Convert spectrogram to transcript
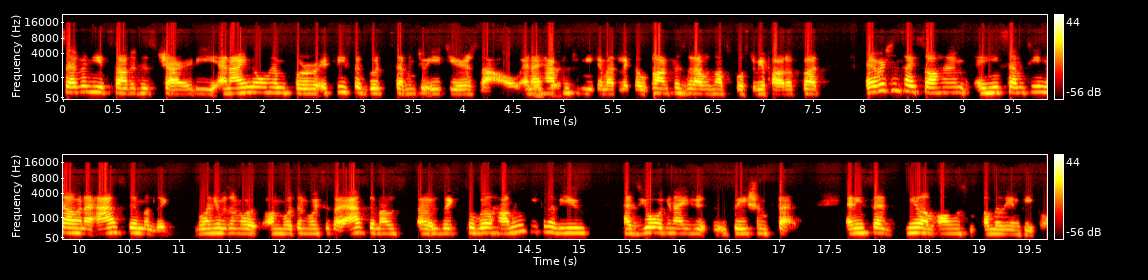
seven he had started his charity and i know him for at least a good seven to eight years now. And okay. i happened to meet him at like a conference that i was not supposed to be a part of. But ever since i saw him and he's 17 now and i asked him like when he was on, on words and voices i asked him i was i was like so will how many people have you has your organization fed? And he said, you know, I'm almost a million people.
